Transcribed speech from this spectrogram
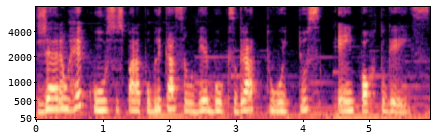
Geram recursos para a publicação de e-books gratuitos em português.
